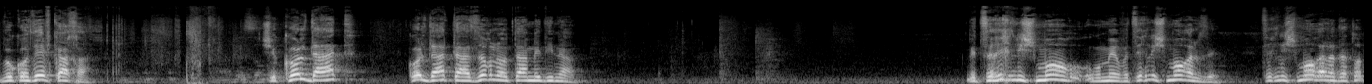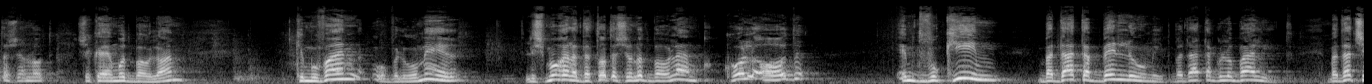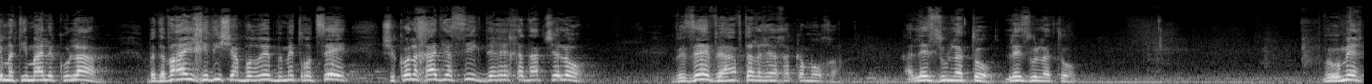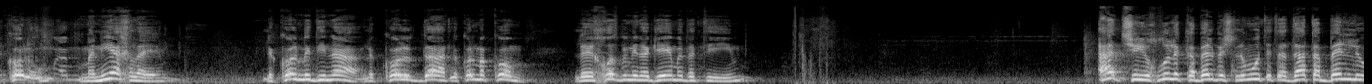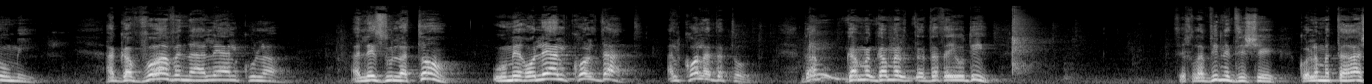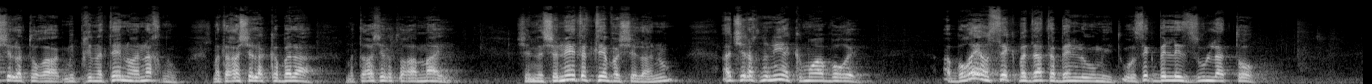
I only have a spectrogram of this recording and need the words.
והוא כותב ככה, שכל דת, כל דת תעזור לאותה מדינה. וצריך לשמור, הוא אומר, וצריך לשמור על זה. צריך לשמור על הדתות השונות שקיימות בעולם. כמובן, אבל הוא אומר, לשמור על הדתות השונות בעולם, כל עוד הם דבוקים בדת הבינלאומית, בדת הגלובלית, בדת שמתאימה לכולם. בדבר היחידי שהבורא באמת רוצה, שכל אחד ישיג דרך הדת שלו. וזה, ואהבת לרעך כמוך. לזולתו, לזולתו. והוא אומר, כל, הוא מניח להם, לכל מדינה, לכל דת, לכל מקום, לאחוז במנהגיהם הדתיים, עד שיוכלו לקבל בשלמות את הדת הבינלאומי, הגבוה ונעלה על כולם. על זולתו, הוא אומר, עולה על כל דת, על כל הדתות, גם, גם, גם על הדת היהודית. צריך להבין את זה שכל המטרה של התורה, מבחינתנו אנחנו, מטרה של הקבלה, מטרה של התורה, מהי? שנשנה את הטבע שלנו עד שאנחנו נהיה כמו הבורא. הבורא עוסק בדת הבינלאומית, הוא עוסק בלזולתו.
